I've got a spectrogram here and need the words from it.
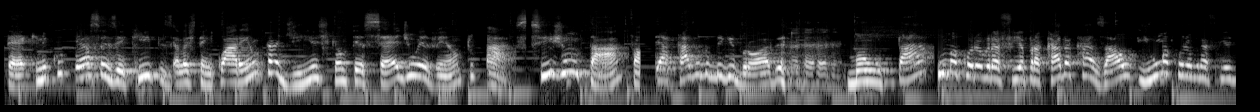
técnico. Essas equipes, elas têm 40 dias que antecede o evento a se juntar, fazer a casa do Big Brother, montar uma coreografia para cada casal e uma coreografia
